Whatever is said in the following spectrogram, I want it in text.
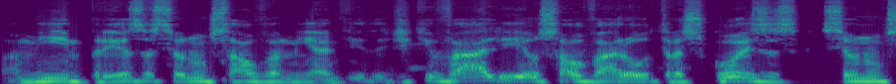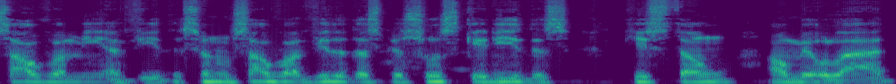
a minha empresa se eu não salvo a minha vida? De que vale eu salvar outras coisas se eu não salvo a minha vida? Se eu não salvo a vida das pessoas queridas que estão ao meu lado,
